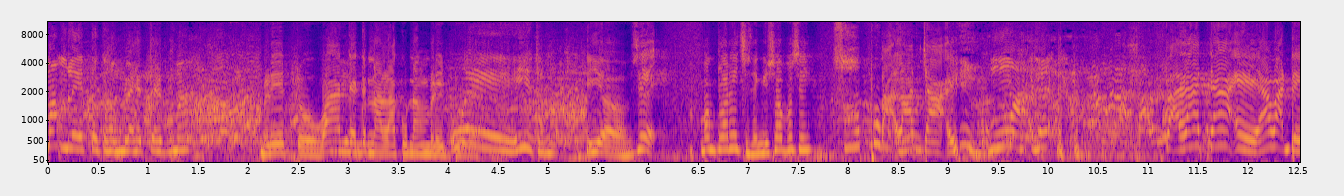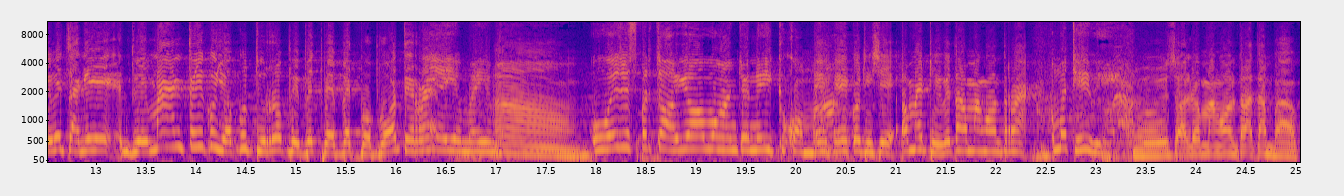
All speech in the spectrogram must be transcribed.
mak meletet mak. Wah, Iya. kenal aku nang Mleto. rek. Weh, iya ta mak. Iya, sik. Wong tuane jenenge sapa sih? Sopo Tak lacake. Mak rek. tak lacake. Awak dhewe jange duwe mantu iku ya kudu ro bebet-bebet bobote rek. Iya iya iya mak. Ah. Wis wis percaya wong ancene iku kok mak. Eh, eh kok dhisik omahe dhewe tau mangontrak. Oma Dewi. Oh, soalnya mangontrak tambah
